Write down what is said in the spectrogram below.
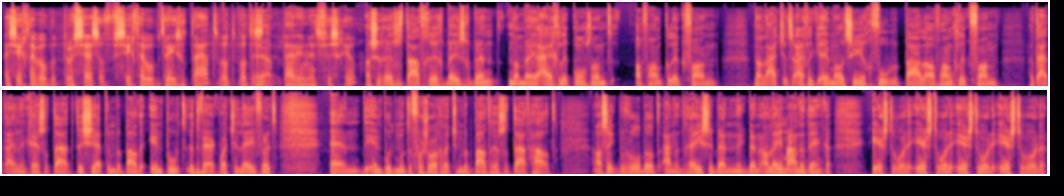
zicht hebben op het proces of zicht hebben op het resultaat? Wat, wat is daarin het verschil? Als je resultaatgericht bezig bent, dan ben je eigenlijk constant afhankelijk van. Dan laat je dus eigenlijk je emotie en je gevoel bepalen afhankelijk van het uiteindelijke resultaat. Dus je hebt een bepaalde input, het werk wat je levert. En die input moet ervoor zorgen dat je een bepaald resultaat haalt. Als ik bijvoorbeeld aan het racen ben en ik ben alleen maar aan het denken: eerste worden, eerste worden, eerste worden, eerste worden.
